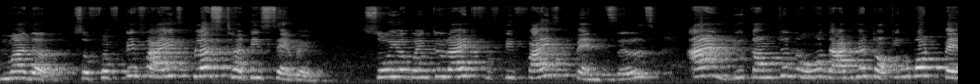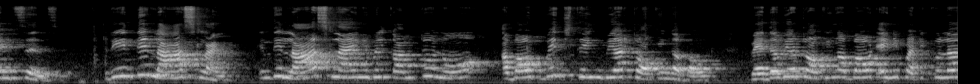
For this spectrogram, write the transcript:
mother. So 55 plus 37. So you're going to write 55 pencils and you come to know that we are talking about pencils. Read the last line. In the last line you will come to know about which thing we are talking about. Whether we are talking about any particular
